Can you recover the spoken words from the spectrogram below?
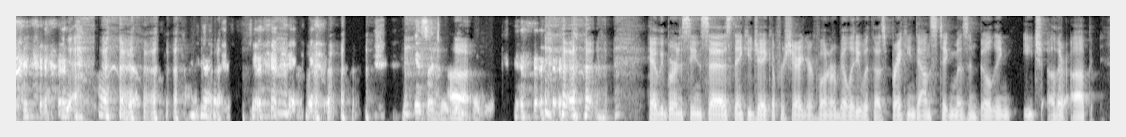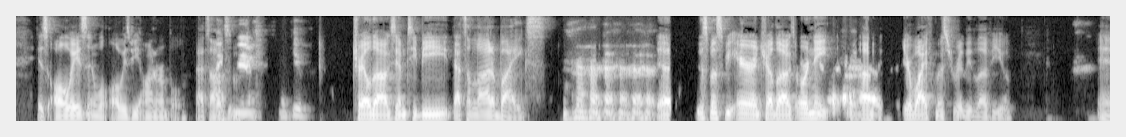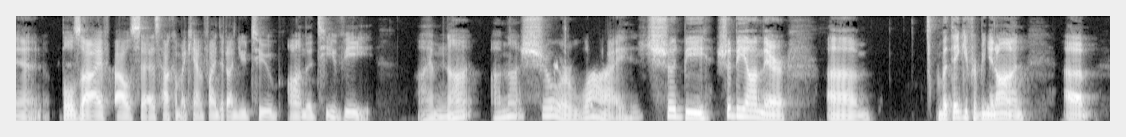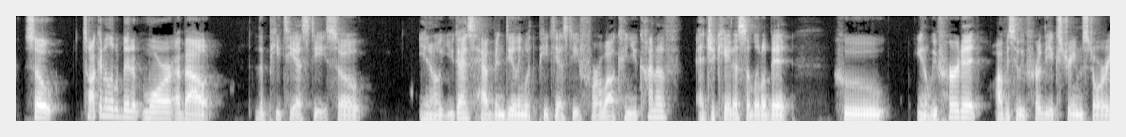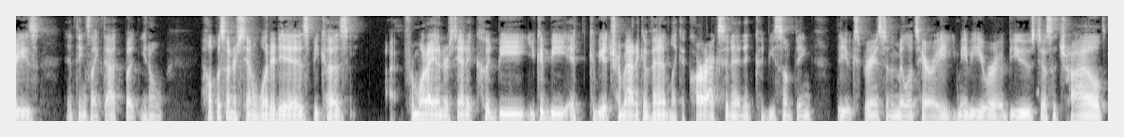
yeah. Inside joke. Uh, Haley Bernstein says, Thank you, Jacob, for sharing your vulnerability with us. Breaking down stigmas and building each other up is always and will always be honorable. That's awesome. Thank you, man. Thank you. Trail Dogs MTB, that's a lot of bikes. yeah, this must be Aaron, Trail Dogs, or Nate. Uh, your wife must really love you. And Bullseye Fowl says, How come I can't find it on YouTube on the TV? I'm not I'm not sure why. It should be should be on there. Um, but thank you for being on. Um, so talking a little bit more about the PTSD. So you know, you guys have been dealing with PTSD for a while. Can you kind of educate us a little bit? Who, you know, we've heard it. Obviously, we've heard the extreme stories and things like that, but, you know, help us understand what it is because from what I understand, it could be, you could be, it could be a traumatic event like a car accident. It could be something that you experienced in the military. Maybe you were abused as a child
